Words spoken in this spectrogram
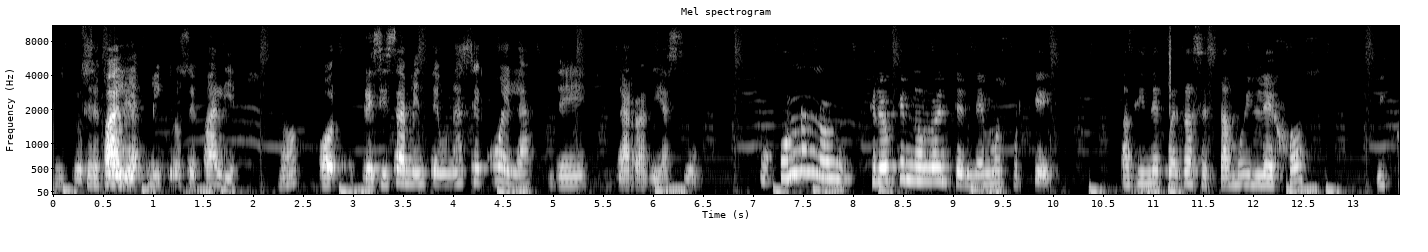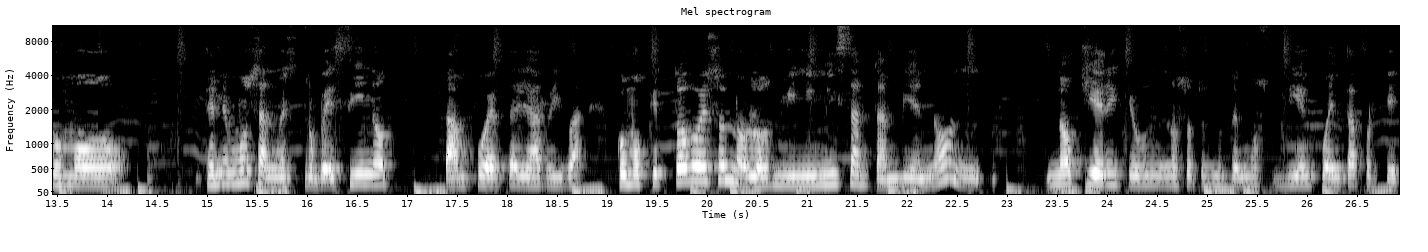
microcefalia, microcefalia, ¿no? precisamente una secuela de la radiación. Uno no, creo que no lo entendemos porque a fin de cuentas está muy lejos y como tenemos a nuestro vecino tan fuerte allá arriba, como que todo eso nos los minimizan también, ¿no? No quieren que nosotros nos demos bien cuenta porque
